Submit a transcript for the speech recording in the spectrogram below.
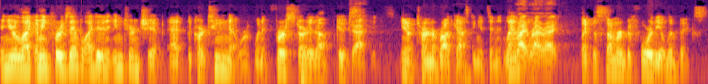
and you're like, I mean, for example, I did an internship at the Cartoon Network when it first started up. 'cause Okay. it's, you know, Turner Broadcasting, it's in Atlanta Right, right, right. like the summer before the Olympics.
